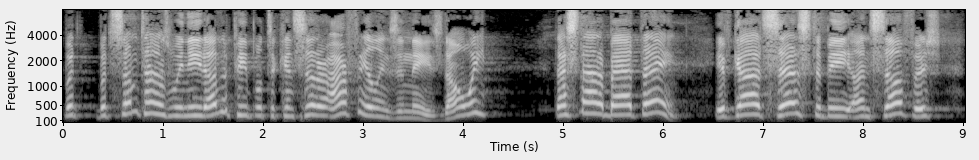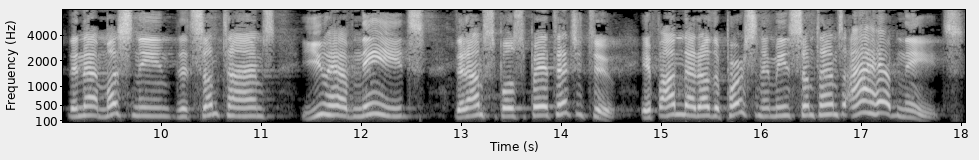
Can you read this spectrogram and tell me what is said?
but, but sometimes we need other people to consider our feelings and needs, don't we? That's not a bad thing. If God says to be unselfish, then that must mean that sometimes you have needs that I'm supposed to pay attention to. If I'm that other person, it means sometimes I have needs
